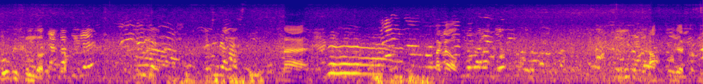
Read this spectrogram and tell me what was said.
খুবই সুন্দর। হ্যাঁ। তাকাও। সাথে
